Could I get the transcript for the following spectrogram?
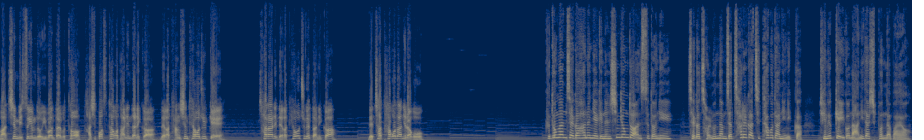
마침 미스김도 이번 달부터 다시 버스 타고 다닌다니까 내가 당신 태워줄게 차라리 내가 태워주겠다니까 내 차 타고 다니라고 그동안 제가 하는 얘기는 신경도 안 쓰더니 제가 젊은 남자 차를 같이 타고 다니니까 뒤늦게 이건 아니다 싶었나 봐요.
